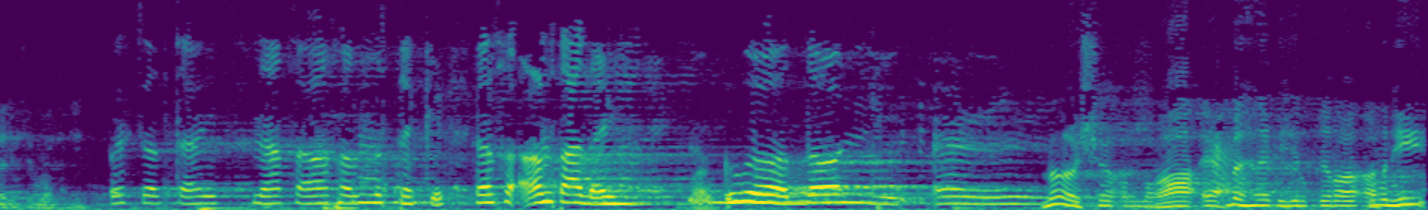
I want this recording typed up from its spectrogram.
ملك يوم الدين. واستفتحي لا صراط المتكي لا فأنت عليه 我饿的女儿。ما شاء الله. رائع. ما هذه القراءة؟ ومن هي؟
